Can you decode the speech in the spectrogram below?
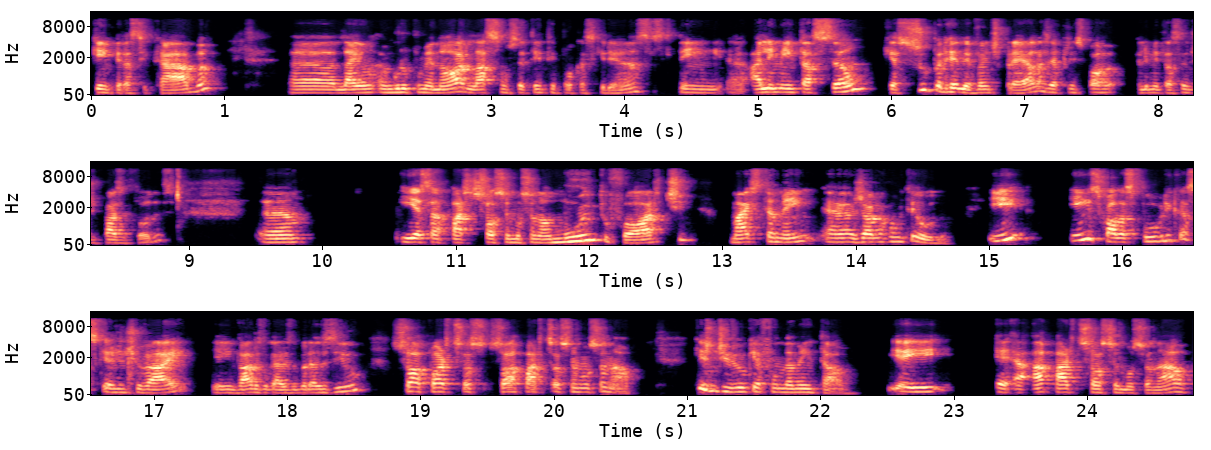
que é em Piracicaba, uh, lá é um, é um, grupo menor, lá são 70 e poucas crianças, que tem uh, alimentação, que é super relevante para elas, é a principal alimentação de quase todas, uh, e essa parte socioemocional muito forte, mas também joga conteúdo. E em escolas públicas, que a gente vai, em vários lugares do Brasil, só a parte, só a parte socioemocional, que a gente viu que é fundamental. E aí, é, a parte socioemocional,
